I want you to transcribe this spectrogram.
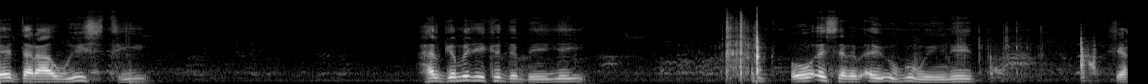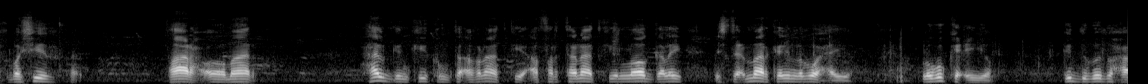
ee daraawiishtii halgamadii ka dambeeyey oo snm ay ugu weyneyd sheekh bashiir faarax oomaar halgankii kunta afnaadkii afartanaadkii loo galay isticmaarka in lagu waxeeyo lagu kiciyo guddigood waxa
